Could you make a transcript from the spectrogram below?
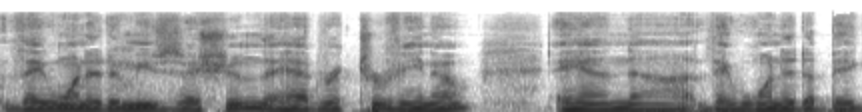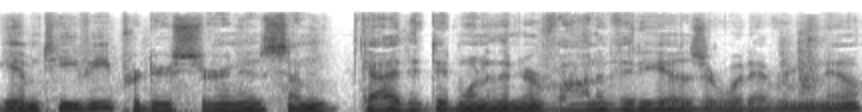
They wanted a musician. They had rick trevino and uh, they wanted a big mtv producer and it was some guy that did one of the nirvana videos or whatever you know.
